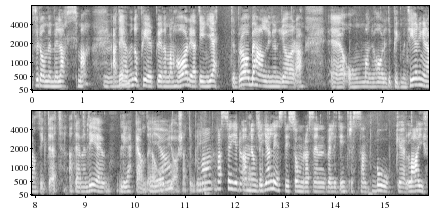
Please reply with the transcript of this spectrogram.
för de med melasma. Mm. Att även då PRP när man har det, att det är en jättebra behandling att göra. Eh, om man nu har lite pigmenteringar i ansiktet. Att även det är blekande och Ja. gör så att det blir... Vad, vad säger du Anne om det? Jag läste i somras en väldigt intressant bok, eh, Life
